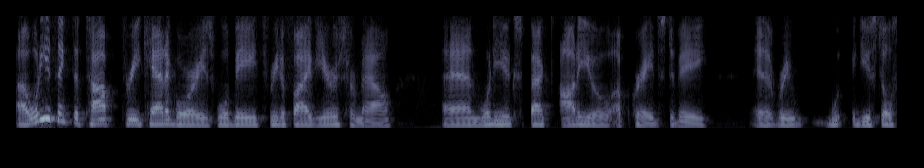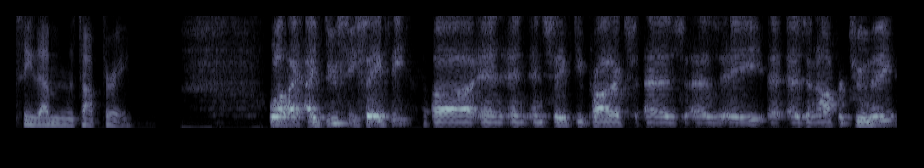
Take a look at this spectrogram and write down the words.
Uh, what do you think the top three categories will be three to five years from now? And what do you expect audio upgrades to be? do you still see them in the top three? Well, I, I do see safety uh, and, and, and safety products as, as, a, as an opportunity.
